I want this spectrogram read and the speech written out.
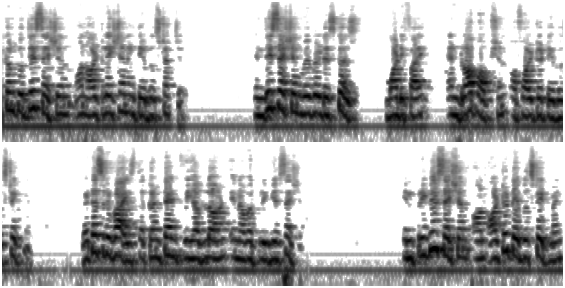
welcome to this session on alteration in table structure. In this session we will discuss modify and drop option of alter table statement. Let us revise the content we have learned in our previous session. In previous session on alter table statement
